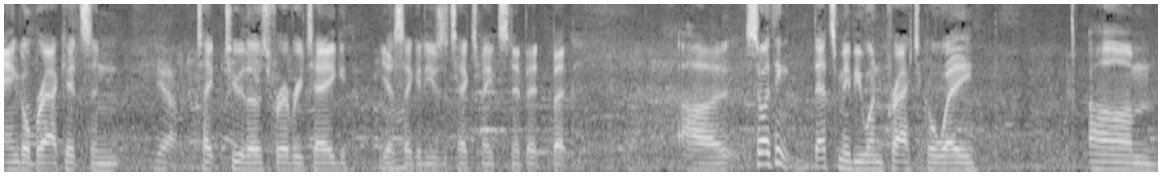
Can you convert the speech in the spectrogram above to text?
angle brackets and Yeah. type two of those for every tag. Yes, I could use a TextMate snippet, but uh, so I think that's maybe one practical way. Um,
